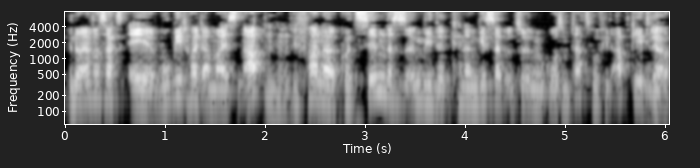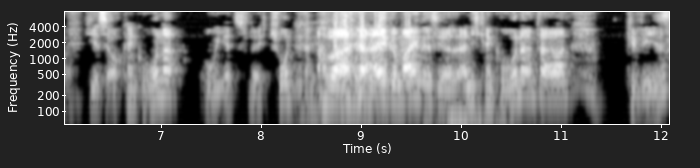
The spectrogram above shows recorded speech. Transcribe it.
wenn du einfach sagst, ey, wo geht heute am meisten ab? Mhm. Wir fahren da kurz hin, das ist irgendwie, dann gehst halt zu irgendeinem großen Platz, wo viel abgeht. Ja. Hier, hier ist ja auch kein Corona. Oh, jetzt vielleicht schon. Aber allgemein ist ja eigentlich kein Corona in Taiwan gewesen.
